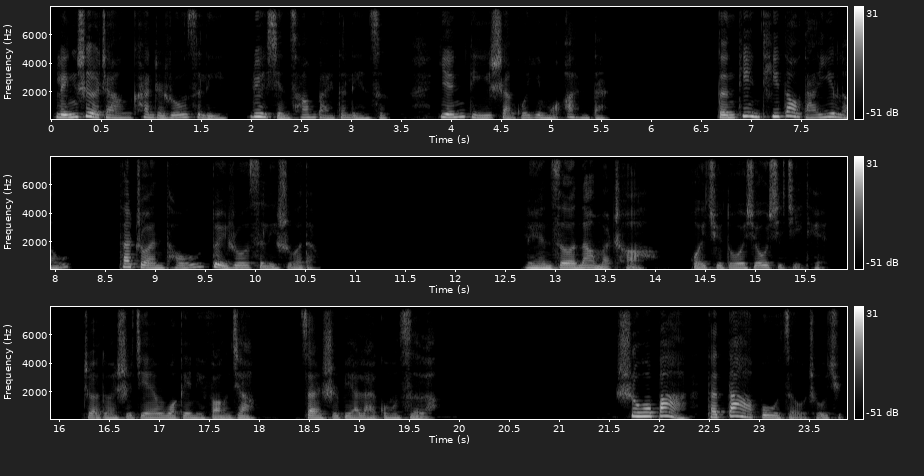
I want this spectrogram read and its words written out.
林社长看着 Rosely 略显苍白的脸色，眼底闪过一抹暗淡。等电梯到达一楼，他转头对 Rosely 说道：“脸色那么差，回去多休息几天。这段时间我给你放假，暂时别来公司了。”说罢，他大步走出去，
